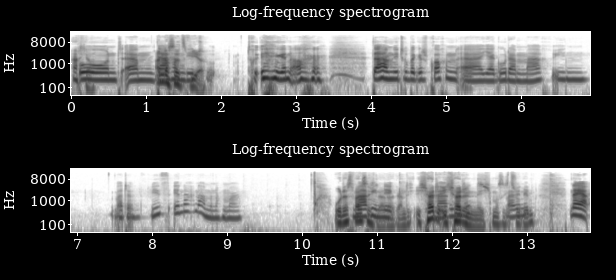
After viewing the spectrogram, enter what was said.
Ach ja. Und ähm, da Anders haben als die wir. genau. Da haben die drüber gesprochen, äh, Jagoda Marin. Warte, wie ist ihr Nachname nochmal? Oh, das weiß Marinik. ich leider gar nicht. Ich hörte, ich hörte nicht, muss ich Marinik? zugeben. Naja,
